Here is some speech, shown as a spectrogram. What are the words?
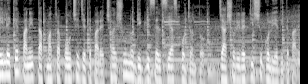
এই লেকের পানির তাপমাত্রা পৌঁছে যেতে পারে ছয় শূন্য ডিগ্রি সেলসিয়াস পর্যন্ত, যা শরীরের টিস্যু গলিয়ে দিতে পারে।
